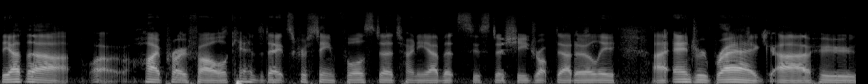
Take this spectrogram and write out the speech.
the other uh, high profile candidates, Christine Forster, Tony Abbott's sister, she dropped out early. Uh, Andrew Bragg, uh, who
